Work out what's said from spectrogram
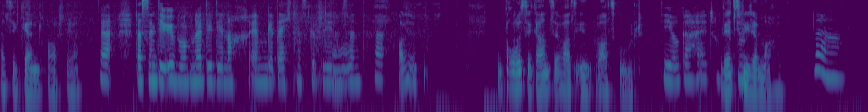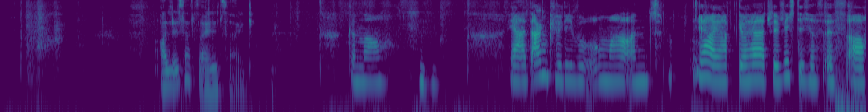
Hast du gern gemacht, ja. Ja, das sind die Übungen, ne, die dir noch im Gedächtnis geblieben Ja. sind. Ja, Aber im Großen und Ganzen war es gut. die Yoga-Haltung. Wird es Mhm. wieder machen. Ja. Alles hat seine Zeit. Genau. Ja, danke, liebe Oma. Und ja, ihr habt gehört, wie wichtig es ist, auch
